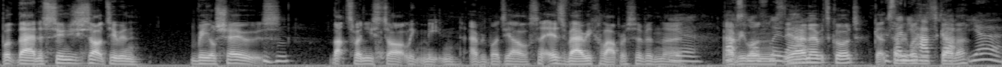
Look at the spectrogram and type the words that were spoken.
but then as soon as you start doing real shows, Mm-hmm. That's when you start like meeting everybody else. And it is very collaborative in there. Yeah, that's Everyone's lovely, yeah, that. no, it's good. Gets Because then you have together. that. Yeah,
